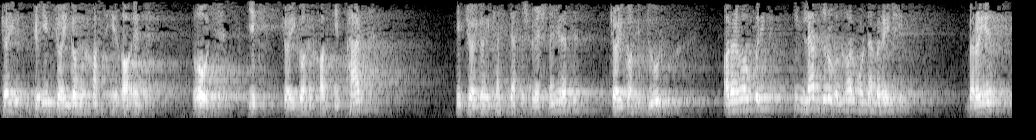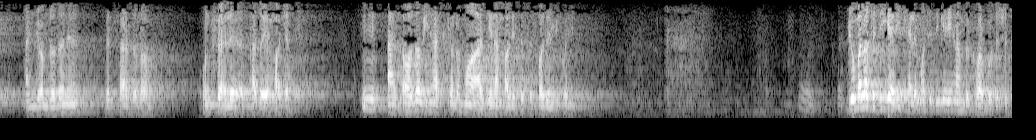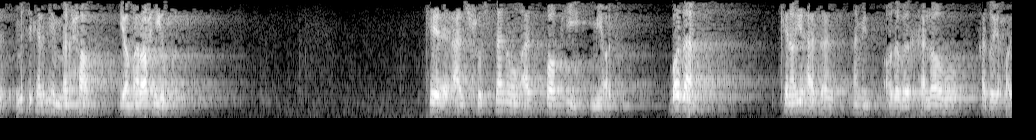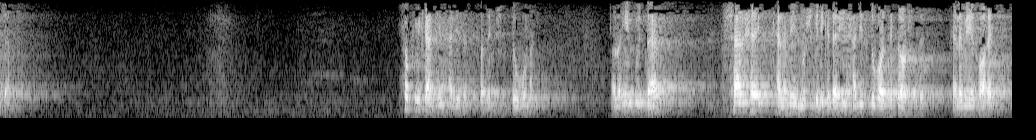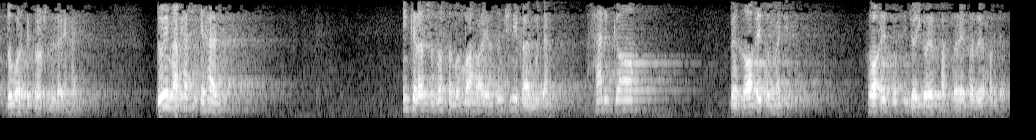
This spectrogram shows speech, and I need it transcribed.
جای یک جایگاه خاصی غائط غوت یک جایگاه خاصی پرد یک جایگاهی کسی دستش بهش نمی‌رسه جایگاه دور. حالا نگاه بکنید این لفظ رو به کار بردن برای چی؟ برای انجام دادن بالفرض الله اون فعل قضای حاجت. این از آدابی هست که ما از این حادث استفاده می‌کنیم. جملات دیگری کلمات دیگری هم به کار برده شده. مثل کلمه مرحا یا مراحیض. که از شستن و از پاکی میاد. بازم کنایه هست از همین آداب خلا و قضای حاجت. حکمی که از این حدیث استفاده میشه دوما. حالا این بود در شرح کلمه مشکلی که در این حدیث دو بار تکرار شده. کلمه قائد دو بار تکرار شده در این حدیث. دوی مبحثی که هست این که رسول الله صلی الله علیه وسلم چینی فرمودن هرگاه به قائد اومدید. قائد گفتین جایگاه خاص داره قضای حاجت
